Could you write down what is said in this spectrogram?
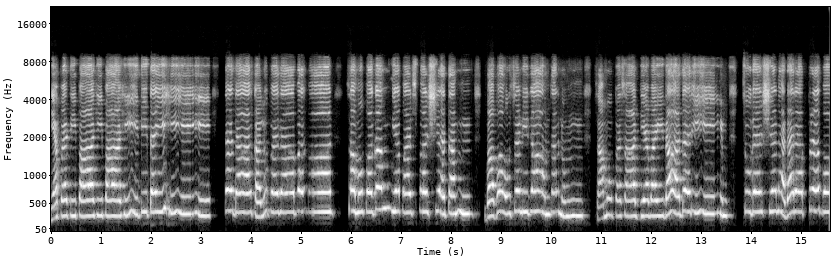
न्यपति पाहि पाहीति तैः तदा खलु पदा भवान् समुपगम्य पस्पश्यतं बभौ स निजां तनुं समुपसाद्य वैदादरीं। सुदर्शनधरप्रभो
